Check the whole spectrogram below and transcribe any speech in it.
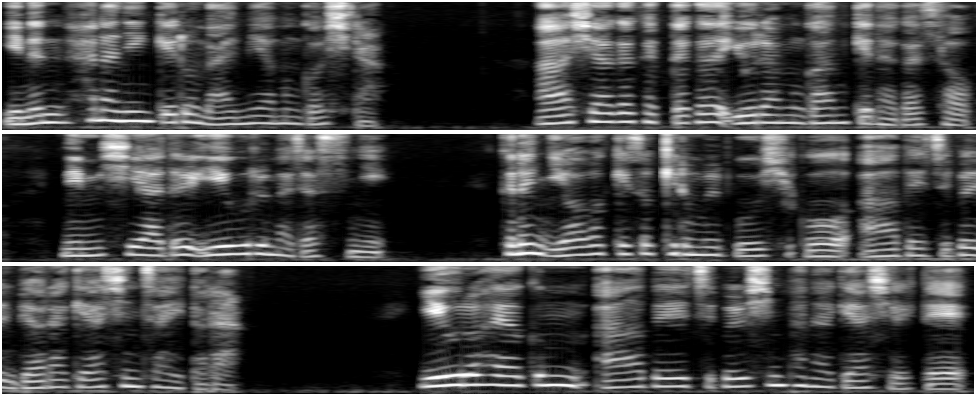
이는 하나님께로 말미암은 것이라. 아시아가 갔다가 요람과 함께 나가서 님시 아들 예후를 맞았으니 그는 여호와께서 기름을 부으시고 아합의 집을 멸하게 하신 자이더라. 예후로 하여금 아합의 집을 심판하게 하실 때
